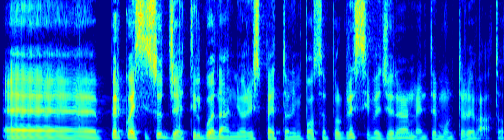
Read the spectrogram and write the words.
Eh, per questi soggetti il guadagno rispetto all'imposta progressiva è generalmente molto elevato.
